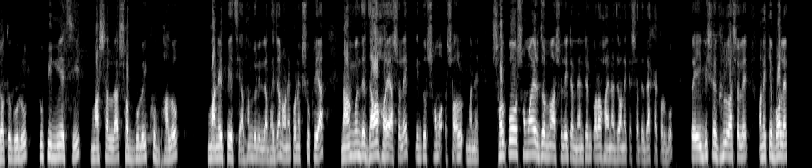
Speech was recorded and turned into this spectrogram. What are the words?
যতগুলো টুপি নিয়েছি মার্শাল্লাহ সবগুলোই খুব ভালো মানের পেয়েছি। আলহামদুলিল্লাহ ভাইজান, অনেক অনেক শুক্রিয়া। নারায়ণগঞ্জে যাওয়া হয় আসলে, কিন্তু মানে স্বল্প সময়ের জন্য আসলে এটা মেনটেন করা হয় না যে অনেকের সাথে দেখা করব। তো এই বিষয়গুলো আসলে অনেকে বলেন,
